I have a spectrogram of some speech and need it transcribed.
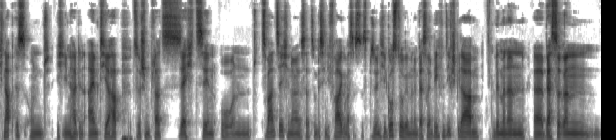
knapp ist und ich ihn halt in einem Tier hab zwischen Platz 16 und 20. Und da ist halt so ein bisschen die Frage, was ist das persönliche Gusto? Will man einen besseren Defensivspieler haben? Will man einen äh, besseren,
